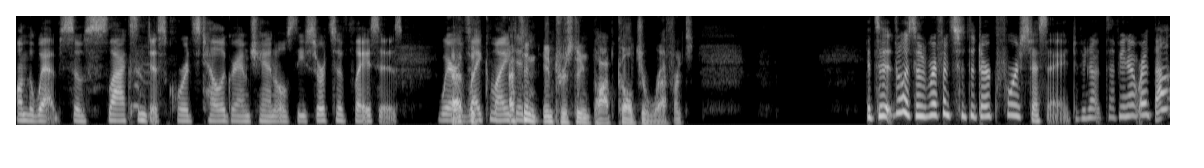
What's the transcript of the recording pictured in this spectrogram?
on the web. So Slacks and Discords, Telegram channels, these sorts of places where That's like-minded That's an interesting pop culture reference. It's a no, it's a reference to the Dark Forest essay. Have you not have you not read that?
